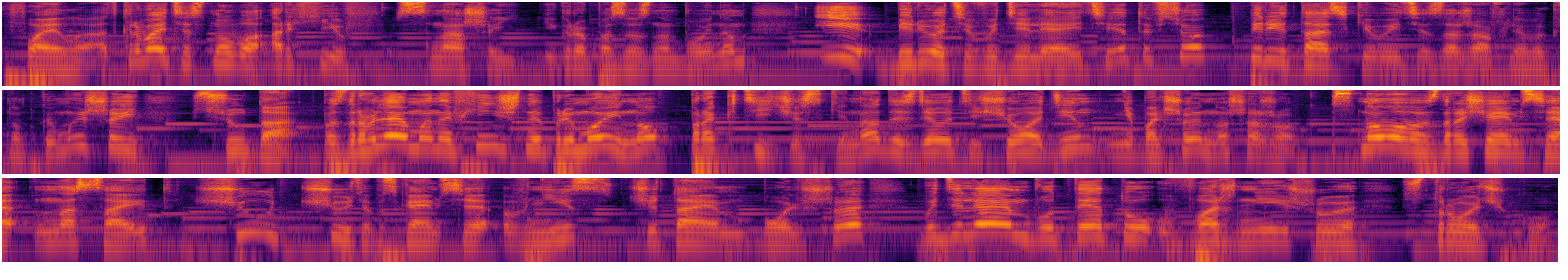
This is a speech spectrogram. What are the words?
файлы. Открывайте снова архив с нашей игрой по Звездным Войнам и берете, выделяете это все, перетаскиваете, зажав левой кнопкой мыши сюда. Поздравляю, мы на финишной прямой, но практически. Надо сделать еще один небольшой, но шажок шажок. Снова возвращаемся на сайт, чуть-чуть опускаемся вниз, читаем больше, выделяем вот эту важнейшую строчку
